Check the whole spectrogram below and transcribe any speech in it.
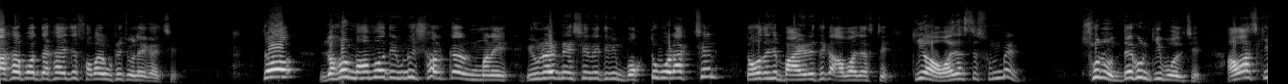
রাখার পর দেখা যায় যে সবাই উঠে চলে গেছে। তো যখন মোহাম্মদ ইউনুস সরকার মানে ইউনাইটেড নেশনে তিনি বক্তব্য রাখছেন, তখন দেখছে বাইরে থেকে আওয়াজ আসছে। কি আওয়াজ আসছে শুনবেন? শুনুন, দেখুন কি বলছে। আওয়াজ কি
